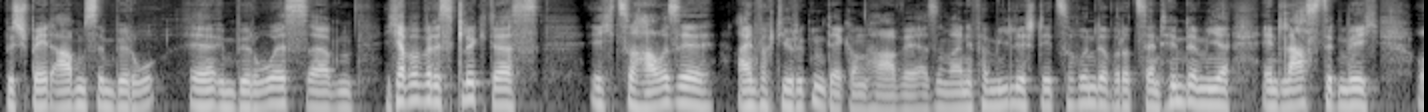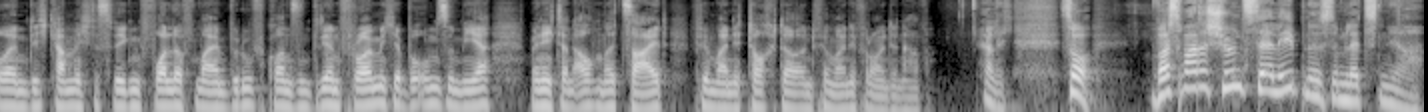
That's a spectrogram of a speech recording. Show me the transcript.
bis spät abends im Büro, äh, im Büro ist. Ähm, ich habe aber das Glück, dass ich zu Hause einfach die Rückendeckung habe. Also meine Familie steht zu 100% hinter mir, entlastet mich und ich kann mich deswegen voll auf meinen Beruf konzentrieren, freue mich aber umso mehr, wenn ich dann auch mal Zeit für meine Tochter und für meine Freundin habe. Herrlich. So, was war das schönste Erlebnis im letzten Jahr?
